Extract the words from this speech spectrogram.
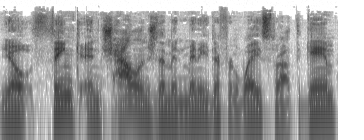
you know, think and challenge them in many different ways throughout the game.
